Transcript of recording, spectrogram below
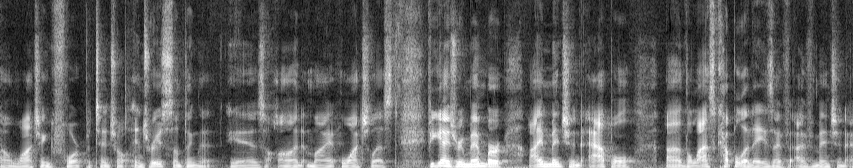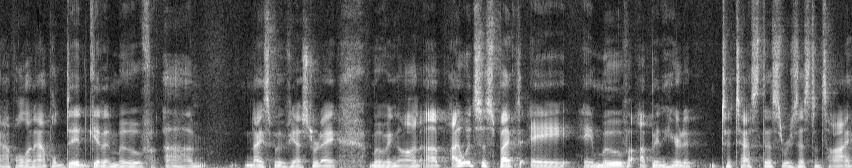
uh, watching for potential entries, something that is on my watch list. If you guys remember, I mentioned Apple. Uh, the last couple of days, I've, I've mentioned Apple, and Apple did get a move um, nice move yesterday, moving on up. I would suspect a a move up in here to to test this resistance high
